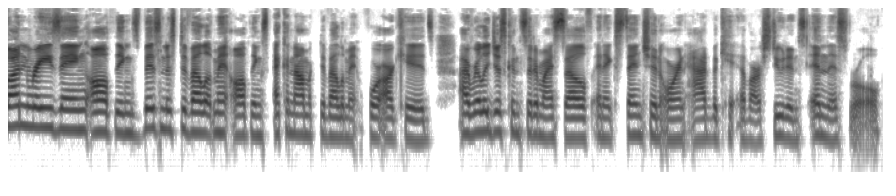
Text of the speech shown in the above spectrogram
fundraising, all things business development, all things economic development for our kids. I really just consider myself an extension or an advocate of our students in this role.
